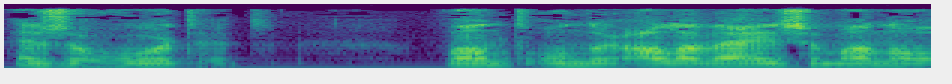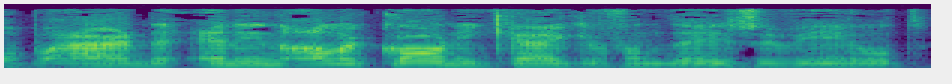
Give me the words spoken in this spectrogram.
En zo hoort het, want onder alle wijze mannen op aarde en in alle koninkrijken van deze wereld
